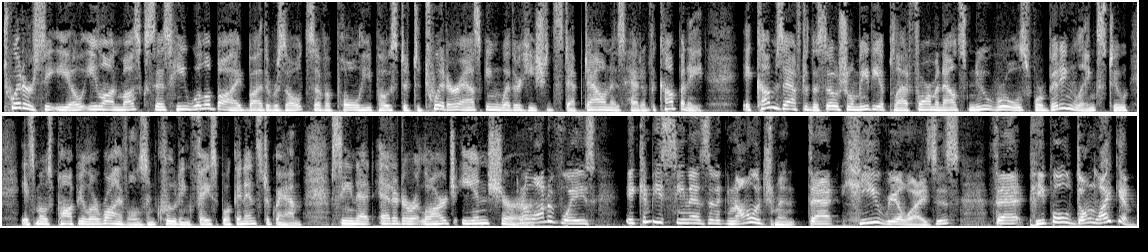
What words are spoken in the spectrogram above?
Twitter CEO Elon Musk says he will abide by the results of a poll he posted to Twitter asking whether he should step down as head of the company. It comes after the social media platform announced new rules forbidding links to its most popular rivals, including Facebook and Instagram. CNET editor at large Ian Sherr. In a lot of ways, it can be seen as an acknowledgement that he realizes that people don't like him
